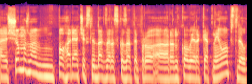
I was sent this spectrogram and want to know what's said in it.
Е, що можна по гарячих слідах зараз сказати про е, ранковий ракетний обстріл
